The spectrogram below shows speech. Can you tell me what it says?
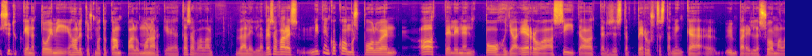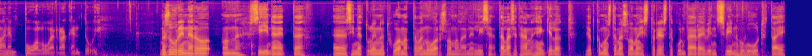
Sytykkeenä toimii hallitusmuotokamppailu monarkia ja tasavallan välillä. Vesa Vares, miten kokoomuspuolueen aatteellinen pohja eroaa siitä aatteellisesta perustasta, minkä ympärille suomalainen puolue rakentui? No suurin ero on siinä, että sinne tuli nyt huomattava nuorsuomalainen lisä. Tällaisethan henkilöt, jotka muistamme Suomen historiasta, kun Päärevin Svinhuvud tai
